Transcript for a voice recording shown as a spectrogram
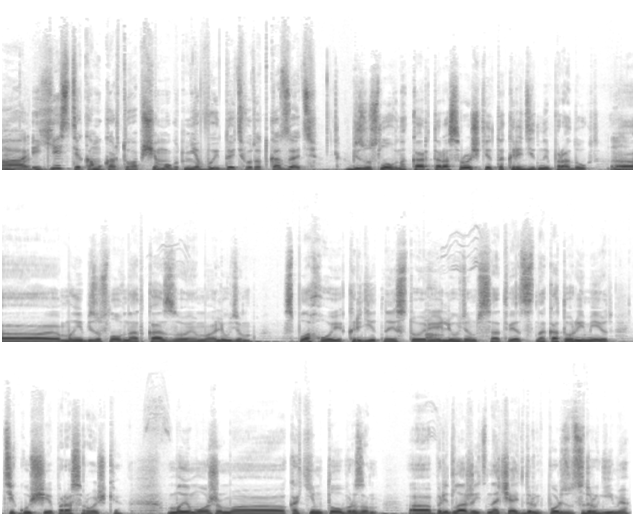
А есть те, кому карту вообще могут не выдать, вот отказать? Безусловно, карта рассрочки – это кредитный продукт. Mm. Мы, безусловно, отказываем людям с плохой кредитной историей, а. людям, соответственно, которые имеют текущие просрочки. Мы можем а, каким-то образом а, предложить начать пользоваться другими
